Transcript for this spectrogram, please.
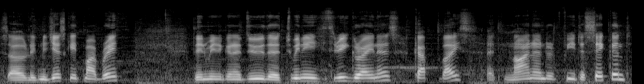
So let me just get my breath. Then we're going to do the 23 grainers cup base at 900 feet a second.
